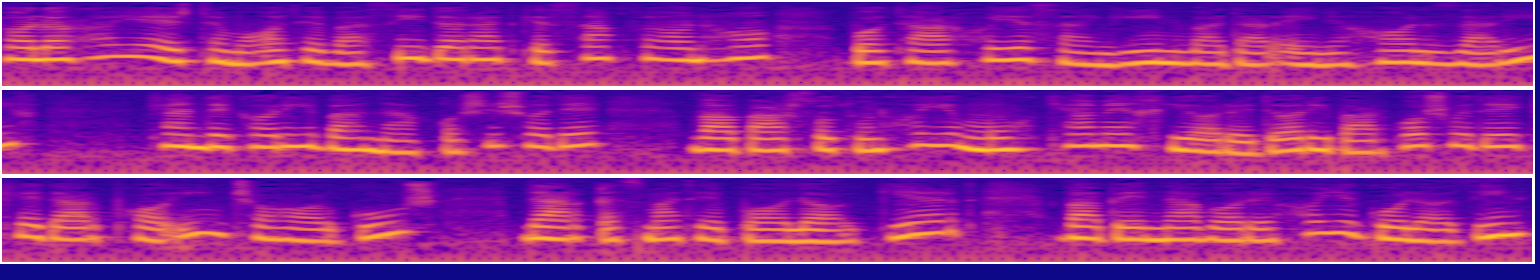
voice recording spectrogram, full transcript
تالارهای اجتماعات وسیع دارد که سقف آنها با طرحهای سنگین و در عین حال ظریف کندکاری و نقاشی شده و بر ستونهای محکم خیارداری برپا شده که در پایین چهار گوش در قسمت بالا گرد و به نواره های گلازین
